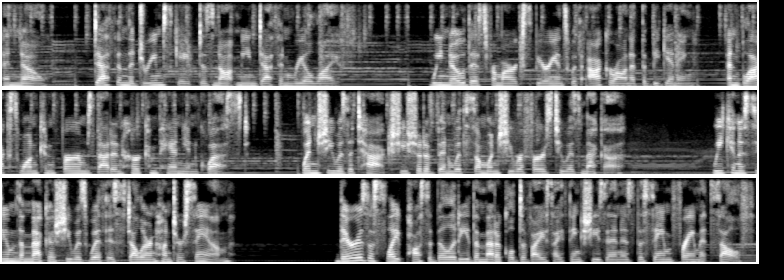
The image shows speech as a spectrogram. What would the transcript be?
And no, death in the dreamscape does not mean death in real life. We know this from our experience with Acheron at the beginning, and Black Swan confirms that in her companion quest. When she was attacked, she should have been with someone she refers to as Mecha. We can assume the Mecha she was with is Stellaron Hunter Sam. There is a slight possibility the medical device I think she's in is the same frame itself,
